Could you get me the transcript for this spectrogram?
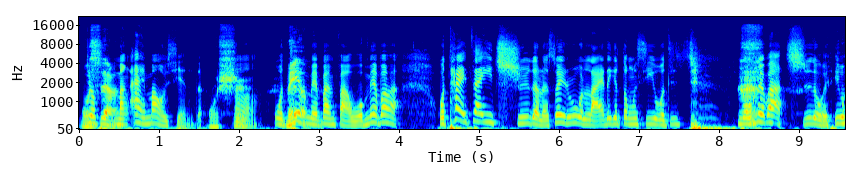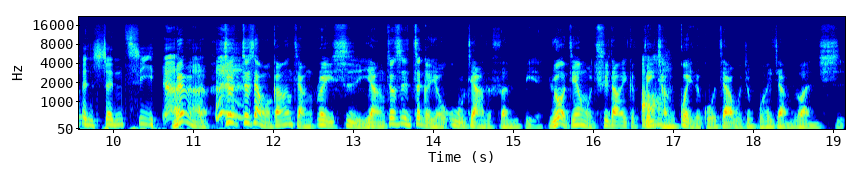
我是啊，蛮爱冒险的。我是，我真的没办法，我没有办法，我太在意吃的了，所以如果来了一个东西，我就。我没有办法吃的，我一定会很生气。没有没有没有，就就像我刚刚讲瑞士一样，就是这个有物价的分别。如果今天我去到一个非常贵的国家，我就不会这样乱试。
